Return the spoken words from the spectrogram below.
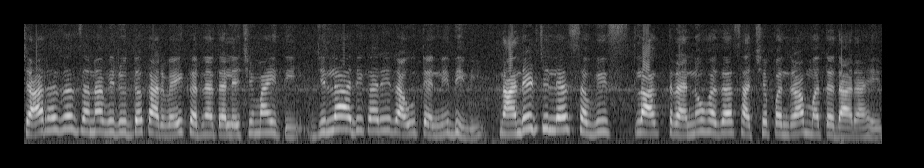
चार हजार जणांविरुद्ध कारवाई करण्यात आल्याची माहिती जिल्हा अधिकारी राऊत यांनी दिली. नांदेड जिल्ह्यात सव्वीस लाख त्र्याण्णव हजार सातशे पंधरा मतदार आहेत.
